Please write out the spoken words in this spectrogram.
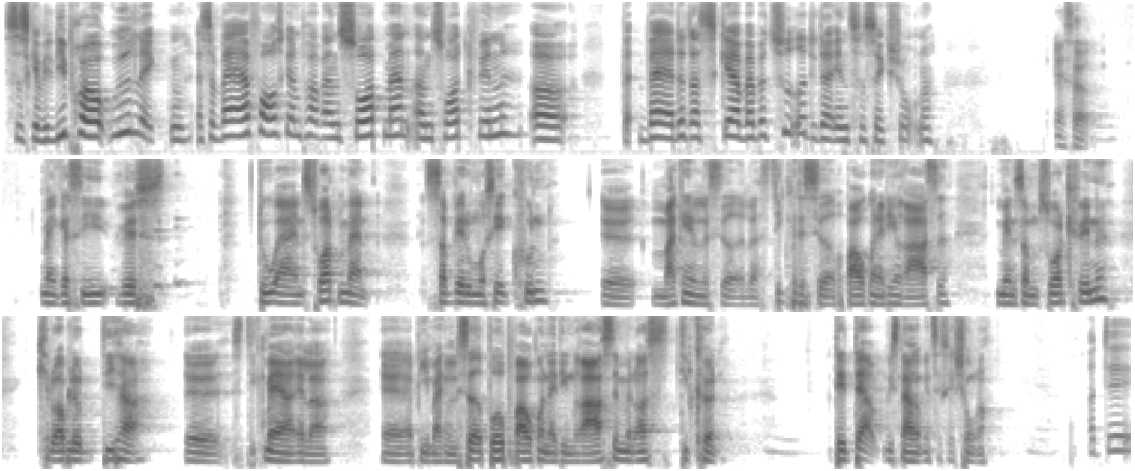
Så skal vi lige prøve at udlægge den. Altså, hvad er forskellen på at være en sort mand og en sort kvinde? Og hvad er det, der sker? Hvad betyder de der intersektioner? Altså, man kan sige, hvis du er en sort mand, så bliver du måske kun øh, marginaliseret eller stigmatiseret på baggrund af din race. Men som sort kvinde kan du opleve de her øh, stigmaer, eller øh, at blive marginaliseret både på baggrund af din race, men også dit køn. Det er der, vi snakker om intersektioner. Og det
